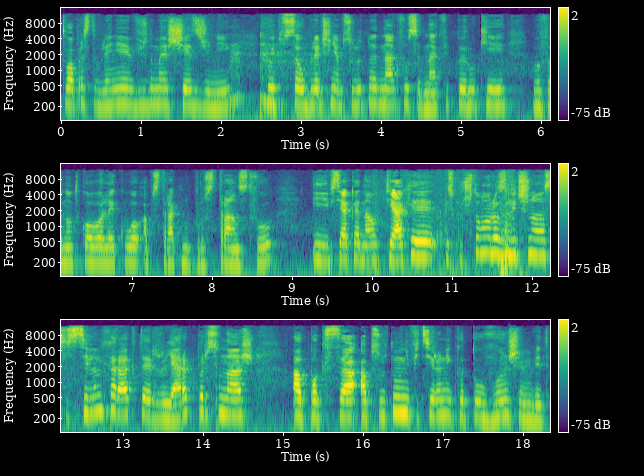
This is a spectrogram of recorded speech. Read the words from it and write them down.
това представление виждаме 6 жени, които са облечени абсолютно еднакво, с еднакви перуки, в едно такова леко абстрактно пространство. И всяка една от тях е изключително различна, с силен характер, ярък персонаж, а пък са абсолютно унифицирани като външен вид.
